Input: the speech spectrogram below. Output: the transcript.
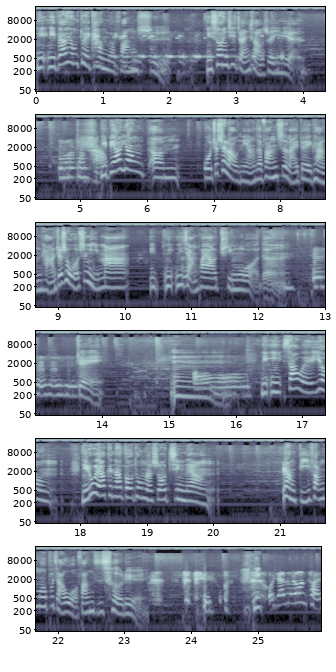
你你不要用对抗的方式，你收音机转小声一点。你不要用嗯，我就是老娘的方式来对抗他，就是我是你妈，你你你讲话要听我的。嗯哼哼哼。对。嗯。哦。你你稍微用，你如果要跟他沟通的时候，尽量让敌方摸不着我方之策略。你我现在都用传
